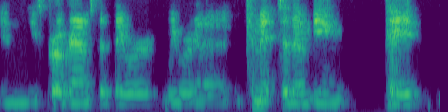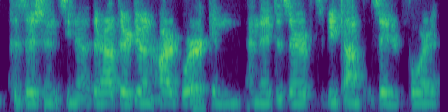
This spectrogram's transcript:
in these programs that they were we were going to commit to them being paid positions. You know, they're out there doing hard work and and they deserve to be compensated for it.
